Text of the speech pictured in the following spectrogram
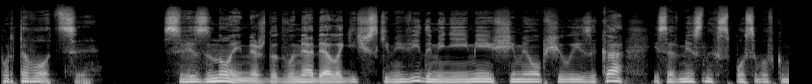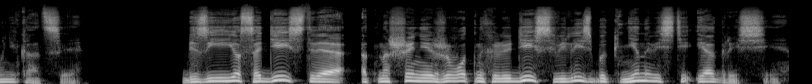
«портоводцы», связной между двумя биологическими видами, не имеющими общего языка и совместных способов коммуникации. Без ее содействия отношения животных и людей свелись бы к ненависти и агрессии.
